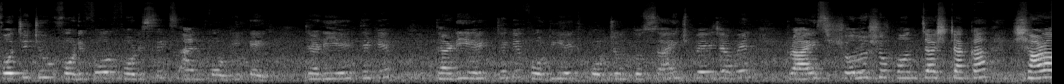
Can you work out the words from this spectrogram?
forty two forty four forty six and forty eight thirty eight থেকে থার্টি এইট থেকে ফোরটি এইট পর্যন্ত সাইজ পেয়ে যাবেন। প্রাইস ষোলোশো পঞ্চাশ টাকা। সারা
